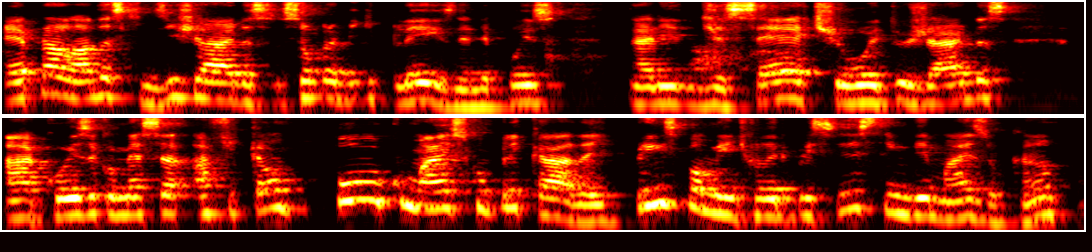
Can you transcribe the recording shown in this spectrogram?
é para lá das 15 jardas, são para big plays, né? Depois ali de 7 ou 8 jardas, a coisa começa a ficar um pouco mais complicada. E principalmente quando ele precisa estender mais o campo,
